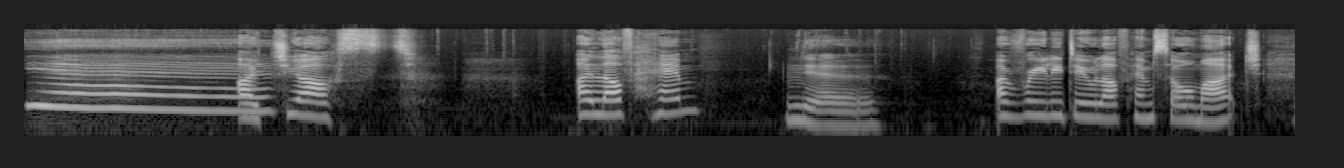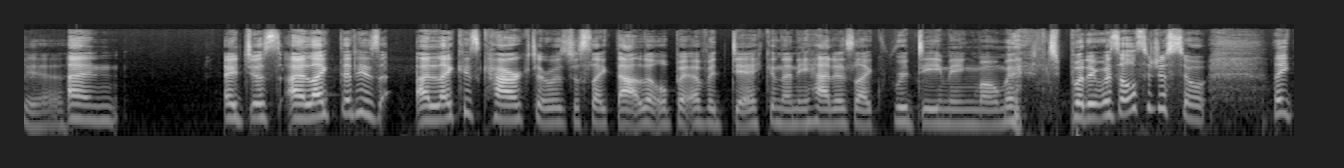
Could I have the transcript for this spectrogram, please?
yeah, I just, I love him. yeah, I really do love him so much, yeah. and I just I like that his I like his character was just like that little bit of a dick, and then he had his like redeeming moment. But it was also just so, like,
